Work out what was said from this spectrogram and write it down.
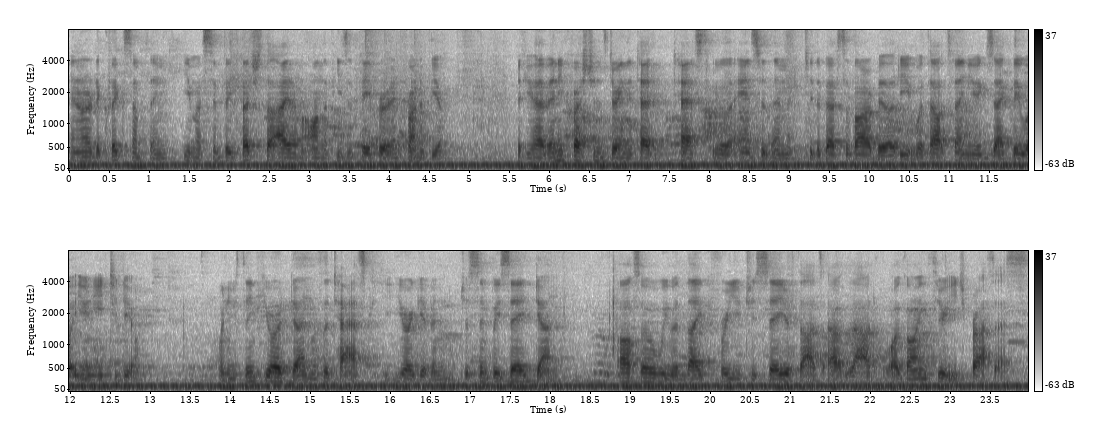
In order to click something, you must simply touch the item on the piece of paper in front of you. If you have any questions during the te test, we will answer them to the best of our ability without telling you exactly what you need to do. When you think you are done with the task you are given, just simply say done. Also, we would like for you to say your thoughts out loud while going through each process.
